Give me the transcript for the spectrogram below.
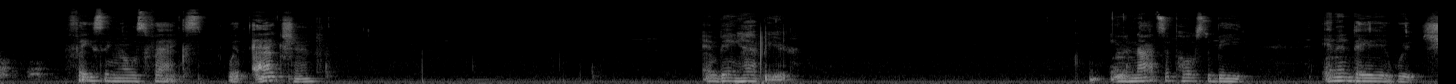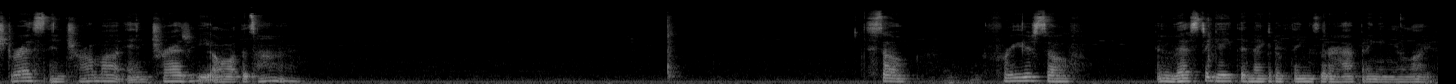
facing those facts with action, and being happier. You're not supposed to be inundated with stress and trauma and tragedy all the time. So, free yourself. Investigate the negative things that are happening in your life.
